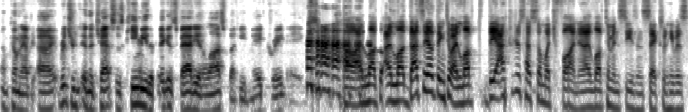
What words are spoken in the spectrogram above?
I'm coming after uh, Richard in the chat says Keamy the biggest baddie in the lost, but he made great eggs. oh i love i love that's the other thing too i loved the actor just has so much fun and i loved him in season six when he was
